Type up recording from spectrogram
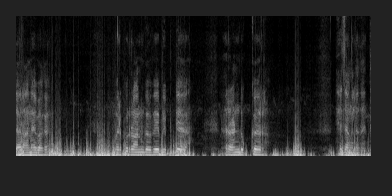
कसलं रान आहे बघा. भरपूर रानगवे बिबट्या रानडुक्कर हे जंगलात आहेत.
